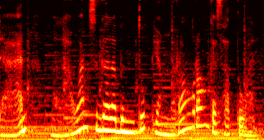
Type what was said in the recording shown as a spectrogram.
dan melawan segala bentuk yang merongrong kesatuan.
